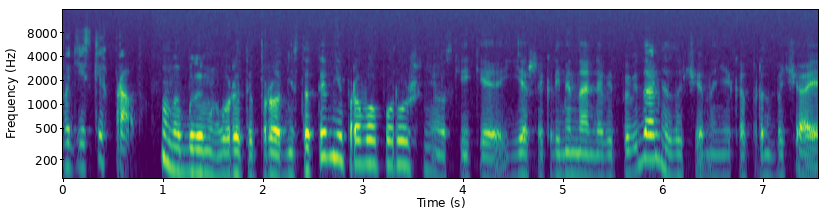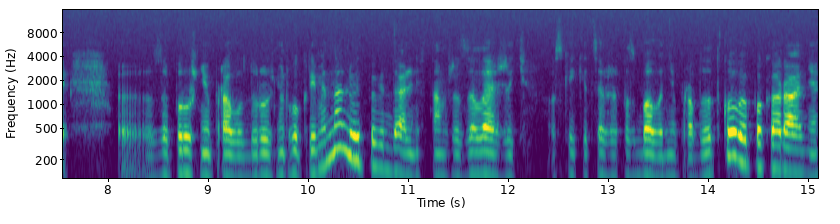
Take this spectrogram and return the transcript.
водійських прав? Ну, ми будемо говорити про адміністративні правопорушення, оскільки є ще кримінальна відповідальність за вчинення, яка передбачає е, за порушення правил дорожнього руху кримінальну відповідальність. Там вже залежить, оскільки це вже позбавлення прав додаткове покарання.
